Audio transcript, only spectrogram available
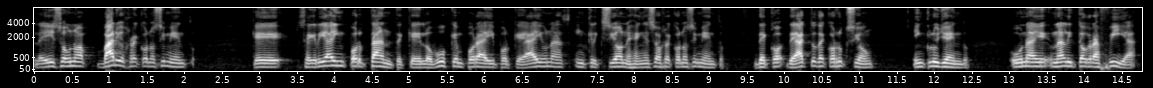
le hizo uno, varios reconocimientos que sería importante que lo busquen por ahí porque hay unas inscripciones en esos reconocimientos de, actos de corrupción, incluyendo una, litografía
